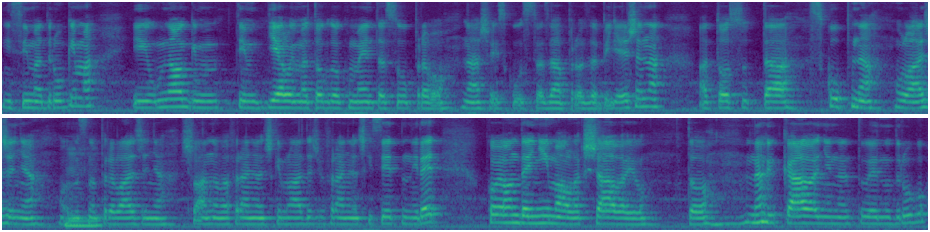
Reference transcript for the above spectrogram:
i svima drugima i u mnogim tim dijelovima tog dokumenta su upravo naša iskustva zapravo zabilježena, a to su ta skupna ulaženja, odnosno prelaženja članova Franjevačke mladeži u Franjevački svjetovni red, koje onda i njima olakšavaju to navikavanje na tu jednu drugu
